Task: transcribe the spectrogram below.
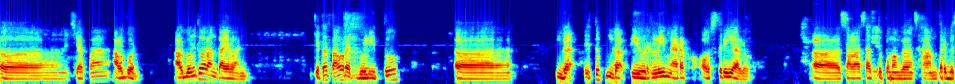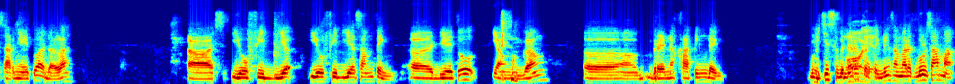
eh, siapa? Albon. Albon itu orang Thailand. Kita tahu Red Bull itu eh, nggak itu nggak purely merek Austria loh. Eh, salah satu Iya. pemegang saham terbesarnya itu adalah uh, Yovidia Yovidia something. Uh, dia itu yang megang uh, brandnya Krating Deng. Which is sebenarnya Oh, Krating Deng sama Red Bull sama.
